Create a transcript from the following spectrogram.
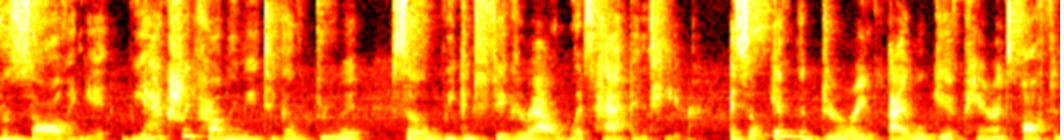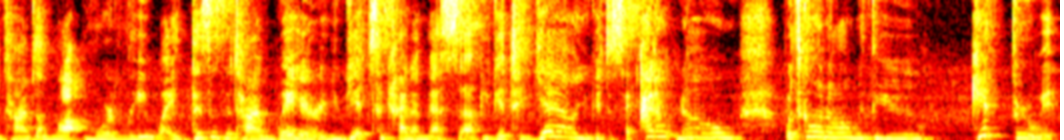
resolving it. We actually probably need to go through it so we can figure out what's happened here. And so in the during, I will give parents oftentimes a lot more leeway. This is the time where you get to kind of mess up. You get to yell, you get to say, I don't know what's going on with you. Get through it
